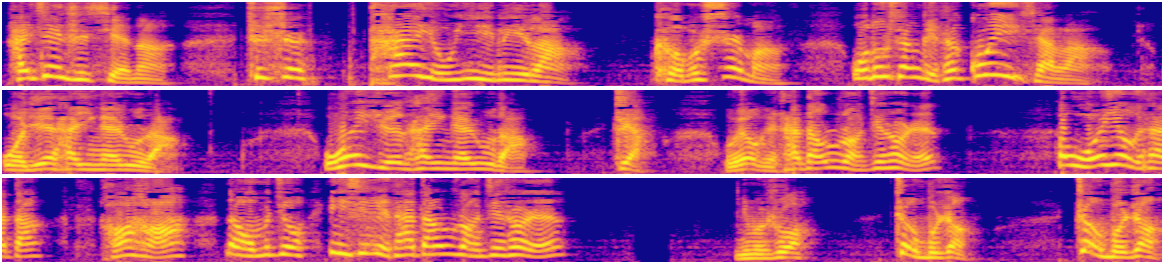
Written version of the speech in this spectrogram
还坚持写呢，真是太有毅力了，可不是嘛？我都想给他跪下了。我觉得他应该入党，我也觉得他应该入党。这样，我要给他当入党介绍人，啊，我也要给他当。好啊好啊，那我们就一起给他当入党介绍人。你们说正不正？正不正？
